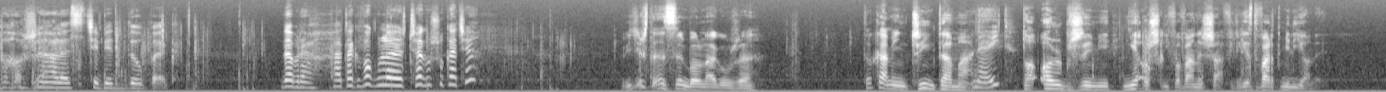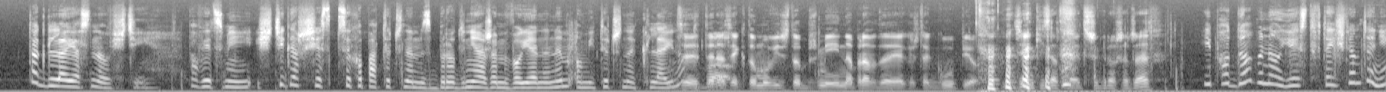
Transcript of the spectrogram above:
Boże, ale z ciebie dupek. Dobra, a tak w ogóle czego szukacie? Widzisz ten symbol na górze? To kamień Chintamani. Nate? To olbrzymi, nieoszlifowany szafir. Jest wart miliony. Tak dla jasności. Powiedz mi, ścigasz się z psychopatycznym zbrodniarzem wojennym o mityczny klejnot? Ty, teraz jak to mówisz, to brzmi naprawdę jakoś tak głupio. Dzięki za twoje trzy grosze, Jeff. I podobno jest w tej świątyni.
